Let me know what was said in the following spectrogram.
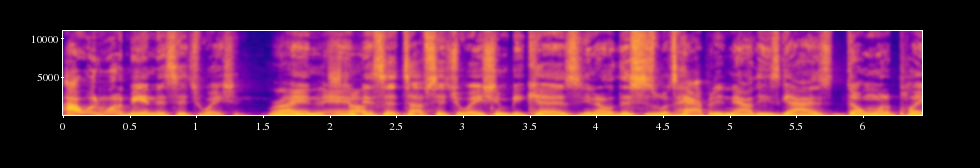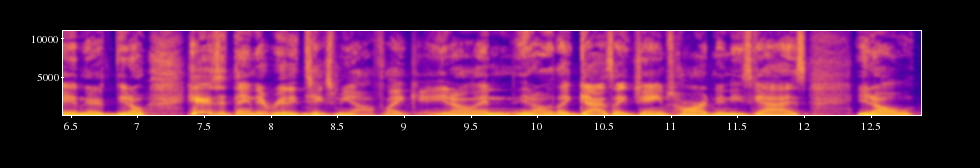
I wouldn't want to be in this situation. Right, And it's and it's a tough situation because, you know, this is what's happening now. These guys don't want to play in their, you know, here's the thing that really ticks me off. Like, you know, and, you know, like guys like James Harden and these guys, you know,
